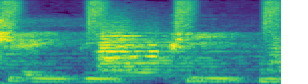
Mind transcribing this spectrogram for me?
JVP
